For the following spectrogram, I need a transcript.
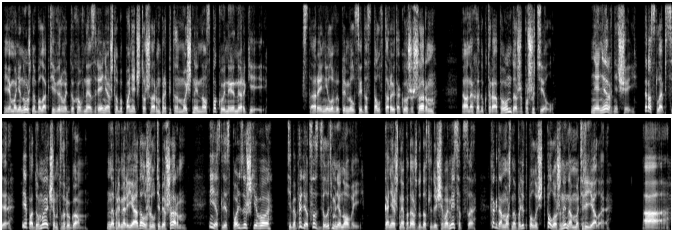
Ему не нужно было активировать духовное зрение, чтобы понять, что шарм пропитан мощной, но спокойной энергией. Старый Нил выпрямился и достал второй такой же шарм, а на ходу к трапу он даже пошутил. «Не нервничай, расслабься и подумай о чем то другом. Например, я одолжил тебе шарм, и если используешь его, тебе придется сделать мне новый. Конечно, я подожду до следующего месяца, когда можно будет получить положенные нам материалы». А,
